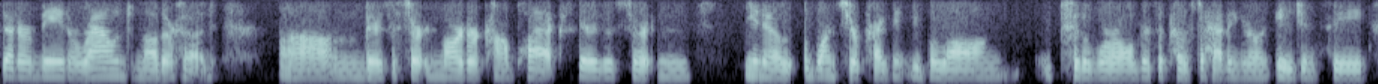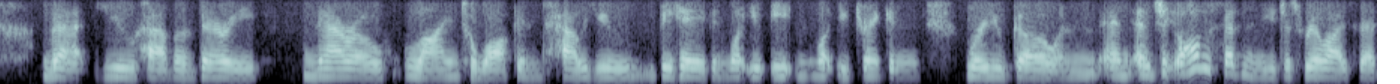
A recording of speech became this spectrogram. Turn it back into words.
that are made around motherhood, um, there's a certain martyr complex, there's a certain you know, once you're pregnant, you belong to the world as opposed to having your own agency, that you have a very narrow line to walk in how you behave and what you eat and what you drink and where you go. And and and all of a sudden you just realize that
